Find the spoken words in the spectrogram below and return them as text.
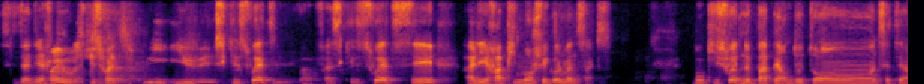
C'est-à-dire que ce qu'il souhaite. Oui, ce qu'il souhaite, enfin, ce qu'il souhaite, c'est aller rapidement chez Goldman Sachs. Donc, il souhaite ne pas perdre de temps, etc.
